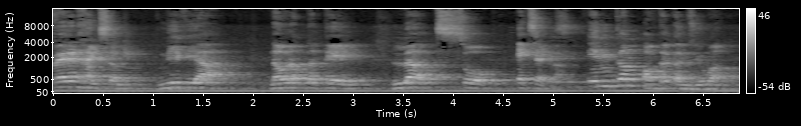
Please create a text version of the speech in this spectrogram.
fair and handsome Nivea Navratna Tel, Lux, soap, etc. Income of the consumer.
